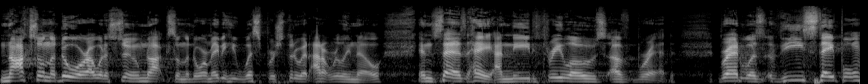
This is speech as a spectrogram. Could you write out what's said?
knocks on the door, I would assume, knocks on the door. Maybe he whispers through it, I don't really know, and says, Hey, I need three loaves of bread. Bread was the staple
